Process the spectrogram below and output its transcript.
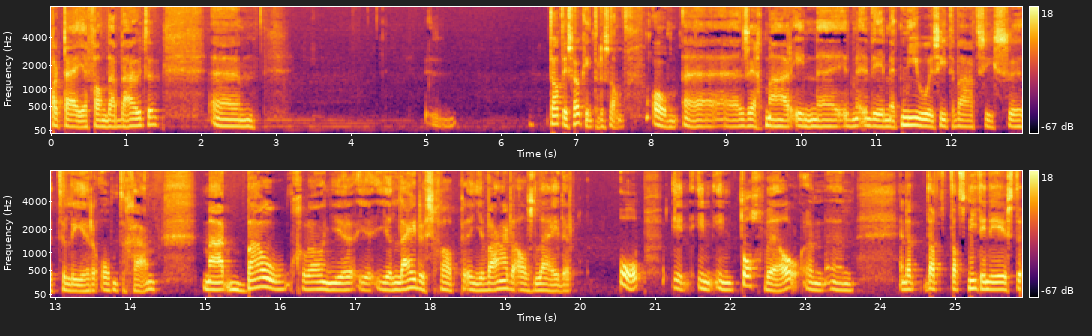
partijen van daarbuiten. Um, dat is ook interessant om uh, zeg maar in, uh, weer met nieuwe situaties uh, te leren om te gaan. Maar bouw gewoon je, je, je, leiderschap en je waarde als leider op in, in, in toch wel een. een en dat, dat, dat is niet in de eerste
